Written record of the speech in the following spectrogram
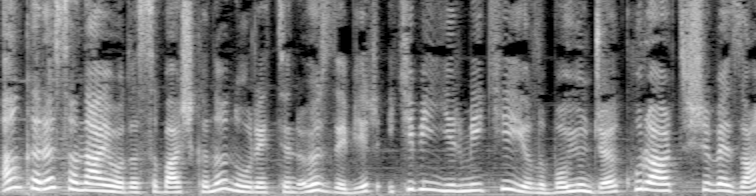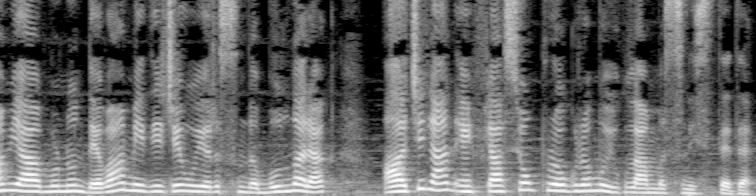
Ankara Sanayi Odası Başkanı Nurettin Özdemir, 2022 yılı boyunca kur artışı ve zam yağmurunun devam edeceği uyarısında bulunarak acilen enflasyon programı uygulanmasını istedi.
